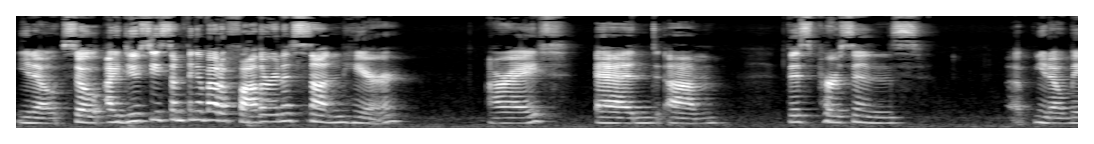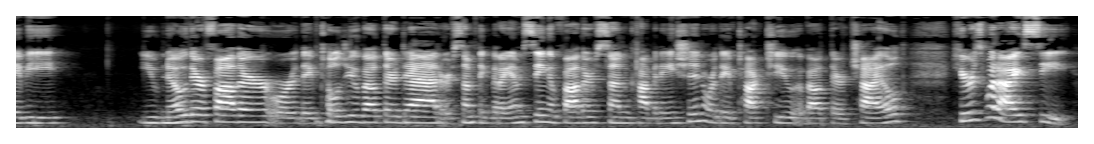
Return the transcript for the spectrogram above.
you know, so I do see something about a father and a son here, all right? And um, this person's, uh, you know, maybe you know their father or they've told you about their dad or something, but I am seeing a father-son combination or they've talked to you about their child. Here's what I see.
